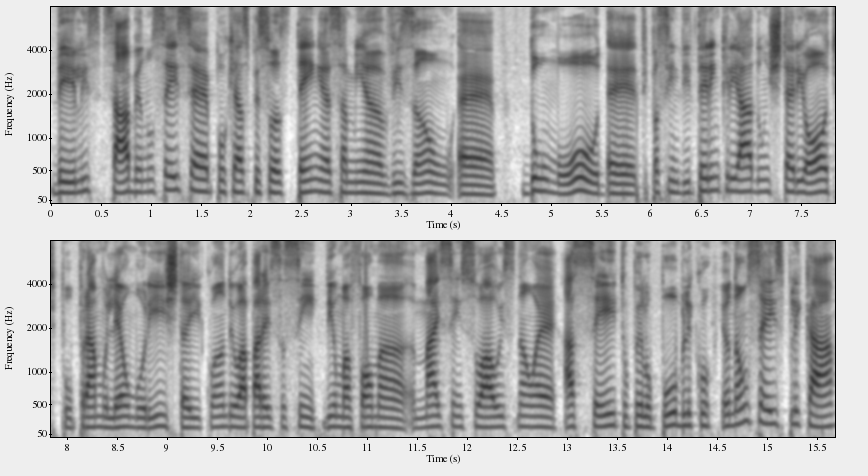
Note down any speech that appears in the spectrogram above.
deles, sabe? Eu não sei se é porque as pessoas têm essa minha visão é, do humor, é, tipo assim, de terem criado um estereótipo pra mulher humorista e quando eu apareço assim de uma forma mais sensual, isso não é aceito pelo público. Eu não sei explicar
